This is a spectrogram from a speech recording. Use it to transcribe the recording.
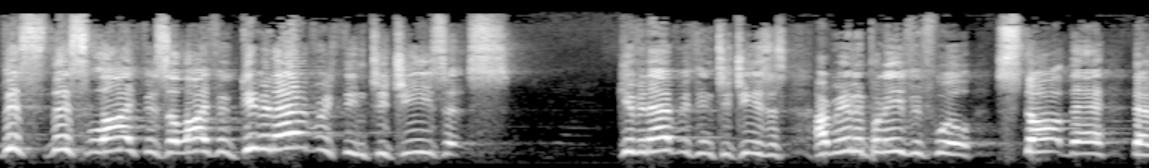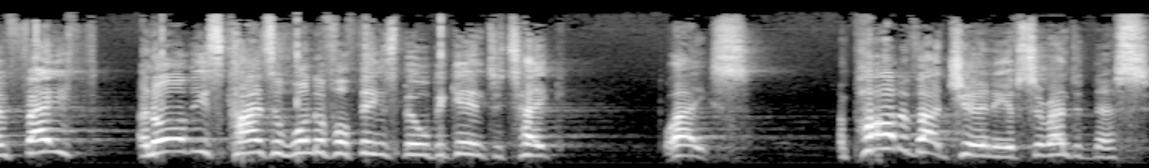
This, this life is a life of giving everything to Jesus. Giving everything to Jesus. I really believe if we'll start there, then faith and all these kinds of wonderful things will begin to take place. And part of that journey of surrenderedness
